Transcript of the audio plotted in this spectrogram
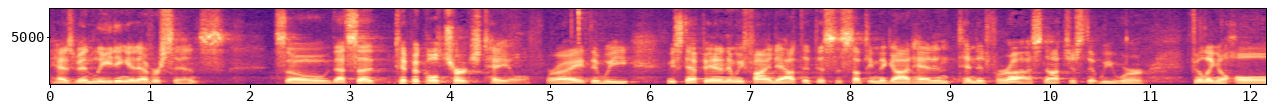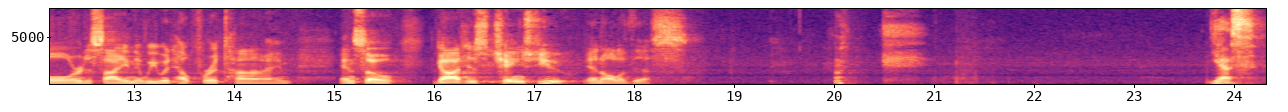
has been leading it ever since. So that's a typical church tale, right? That we, we step in and then we find out that this is something that God had intended for us, not just that we were filling a hole or deciding that we would help for a time. And so God has changed you in all of this. Yes.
